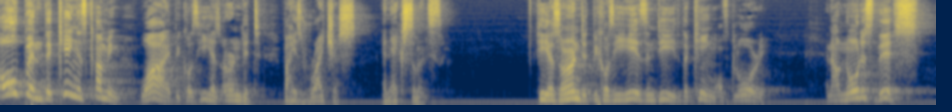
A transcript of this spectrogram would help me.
Open, the king is coming. Why? Because he has earned it by his righteous and excellence. He has earned it because he is indeed the king of glory. And now notice this.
